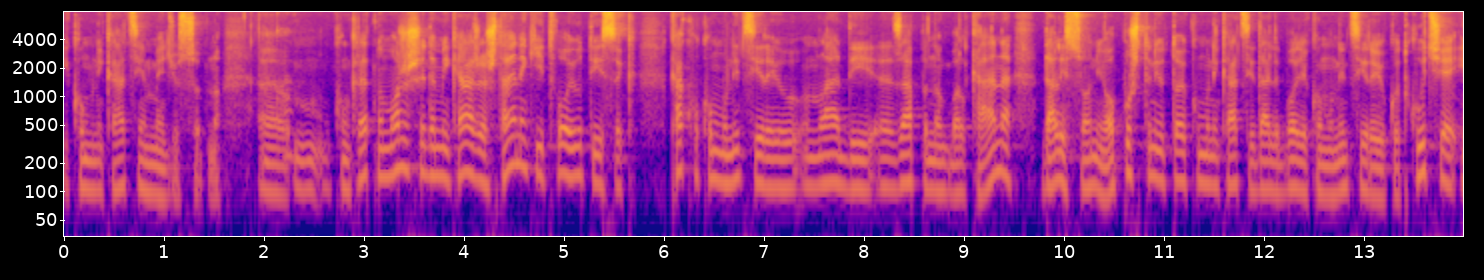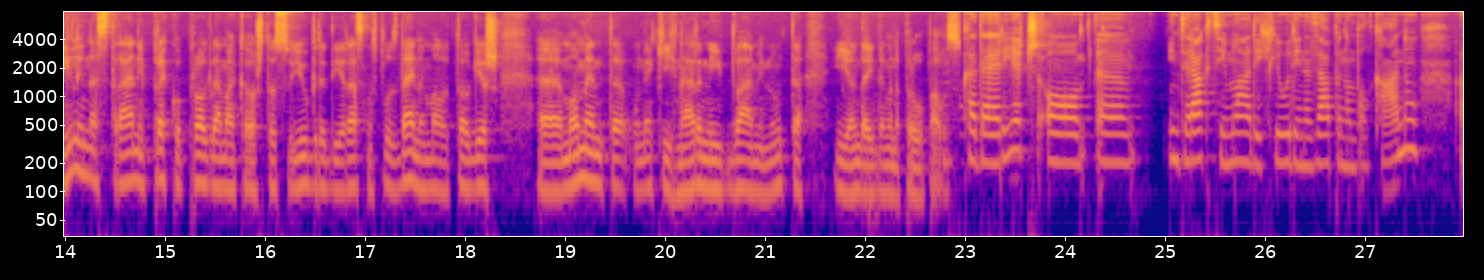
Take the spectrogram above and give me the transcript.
i komunikacije međusobno. E, konkretno, možeš li da mi kažeš šta je neki tvoj utisak, kako komuniciraju mladi e, Zapadnog Balkana, da li su oni opušteni u toj komunikaciji, da li bolje komuniciraju kod kuće ili na strani preko programa kao što su Jugrad i Erasmus+. Daj nam malo tog još e, momenta u nekih narednih dva minuta i onda idemo na prvu pauzu. Kada je riječ o e, interakciji mladih ljudi na Zapadnom Balkanu. E,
